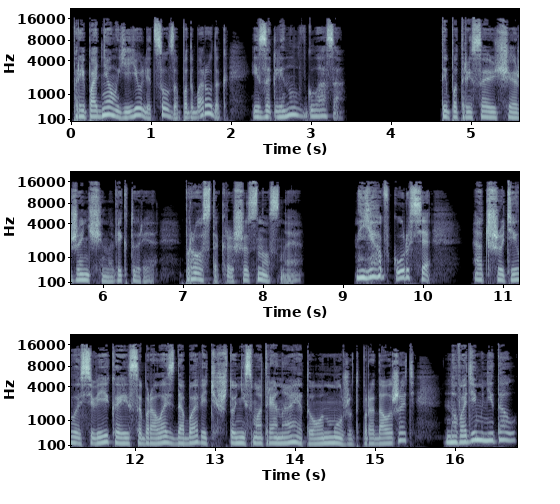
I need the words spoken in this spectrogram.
Приподнял ее лицо за подбородок и заглянул в глаза. «Ты потрясающая женщина, Виктория, просто крышесносная». «Я в курсе», Отшутилась Вика и собралась добавить, что, несмотря на это, он может продолжать, но Вадим не дал,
